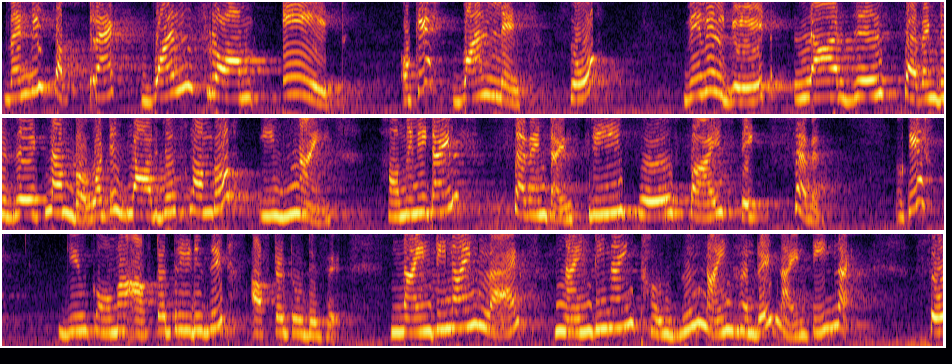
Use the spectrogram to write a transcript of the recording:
when we subtract 1 from 8 okay 1 less. So we will get largest 7 digit number. What is largest number? Is 9 how many times 7 times. 3 4 5 6 7 okay? Give comma after 3 digit after 2 digit. 99 lakhs 99999 so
